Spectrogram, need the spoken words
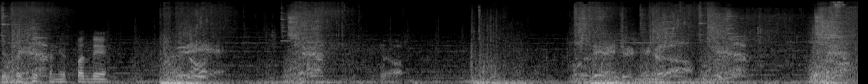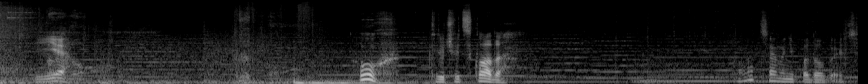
Тихо, тихо, не впади. Є. Ух, ключ від склада. Оце мені подобається.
